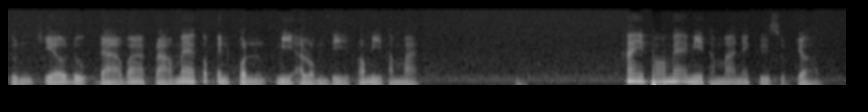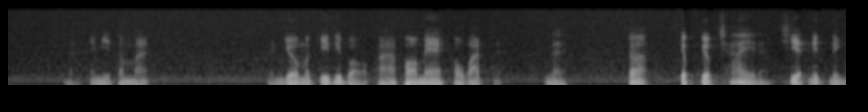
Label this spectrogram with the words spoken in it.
ฉุนเฉียวดุด่าว่ากล่าวแม่ก็เป็นคนมีอารมณ์ดี เพราะมีธรรมะ ให้พ่อแม่มีธรรมะนี่คือสุดยอดให้มีธรรมะ เหมือนโยมเมื่อกี้ที่บอกพาพ่อแม่เข้าวัดเนี่ยนะก็เกือบเกือบใช่นะเฉียดนิดหนึ่ง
